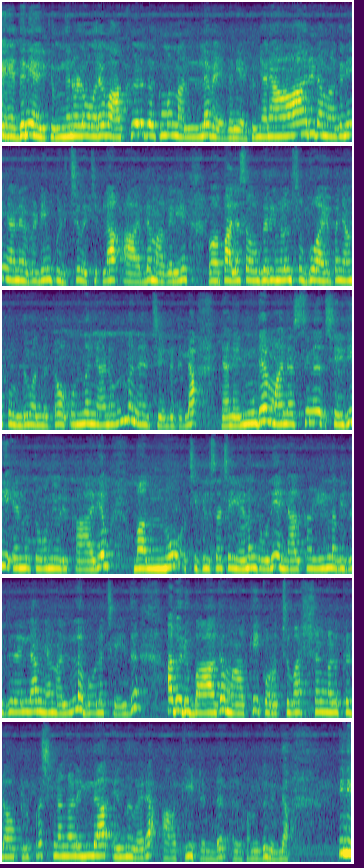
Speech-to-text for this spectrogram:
വേദനയായിരിക്കും. ഇങ്ങനെയുള്ള ഓരോ വാക്കുകൾ കേൾക്കുമ്പോൾ നല്ല വേദനയായിരിക്കും. ഞാൻ ആരുടെ മകനെയും ഞാൻ എവിടെയും പിടിച്ചു വെച്ചിട്ടില്ല. ആരുടെ മകനെയും പല സൗകര്യങ്ങളും സുഖമായപ്പോൾ ഞാൻ കൊണ്ടുവന്നിട്ടോ ഒന്നും ഞാൻ ഒന്നും ഞാൻ ചെയ്തിട്ടില്ല. ഞാൻ എന്റെ മനസ്സിന് ശരി എന്ന് തോന്നിയ ഒരു കാര്യം വന്നു. ചികിത്സ ചെയ്യണം തോന്നി. എന്നാൽ കഴിയുന്ന വിധത്തിലെല്ലാം ഞാൻ നല്ല പോലെ ചെയ്ത് അതൊരു ഭാഗമാക്കി കുറച്ച് വർഷങ്ങൾക്ക് ഡോക്ടർ പ്രശ്നങ്ങളില്ല എന്ന് വരെ ആക്കിയിട്ടുണ്ട്. അലഹമില്ല ഇനി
